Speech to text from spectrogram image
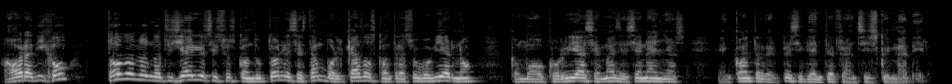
ahora dijo todos los noticiarios y sus conductores están volcados contra su gobierno, como ocurría hace más de 100 años en contra del presidente Francisco I. Madero.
